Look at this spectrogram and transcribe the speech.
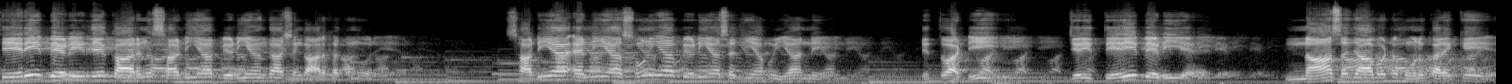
ਤੇਰੀ ਬੇੜੀ ਦੇ ਕਾਰਨ ਸਾਡੀਆਂ ਬੇੜੀਆਂ ਦਾ ਸ਼ਿੰਗਾਰ ਖਤਮ ਹੋ ਰਿਹਾ ਹੈ। ਸਾਡੀਆਂ ਐਨੀਆਂ ਸੋਹਣੀਆਂ ਬੇੜੀਆਂ ਸਜੀਆਂ ਹੋਈਆਂ ਨੇ ਤੇ ਤੁਹਾਡੀ ਜਿਹੜੀ ਤੇਰੀ ਬੇੜੀ ਹੈ, ਨਾ ਸਜਾਵਟ ਹੋਣ ਕਰਕੇ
